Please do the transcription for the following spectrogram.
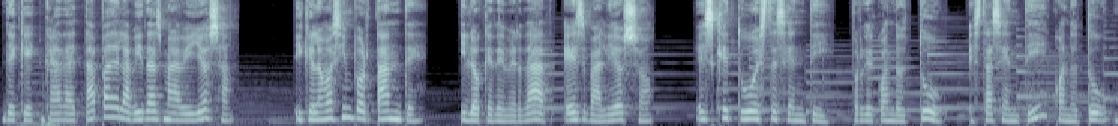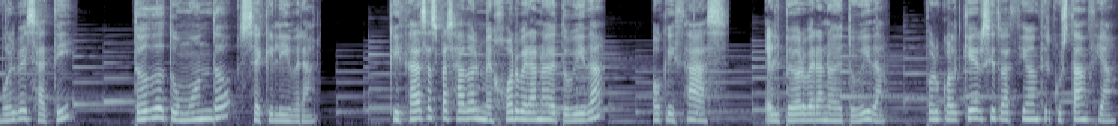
de que cada etapa de la vida es maravillosa y que lo más importante y lo que de verdad es valioso es que tú estés en ti, porque cuando tú estás en ti, cuando tú vuelves a ti, todo tu mundo se equilibra. Quizás has pasado el mejor verano de tu vida o quizás el peor verano de tu vida, por cualquier situación, circunstancia,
